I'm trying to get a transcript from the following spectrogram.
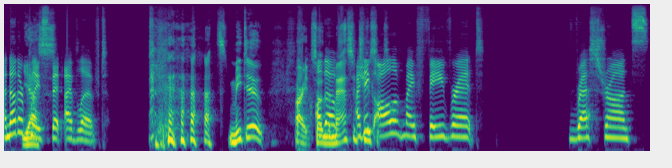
another Yes. place that I've lived. Me too. All right. So Although the I think all of my favorite restaurants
